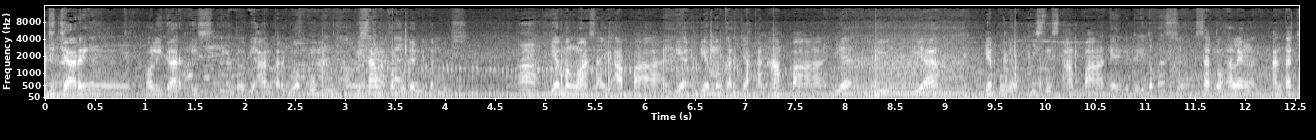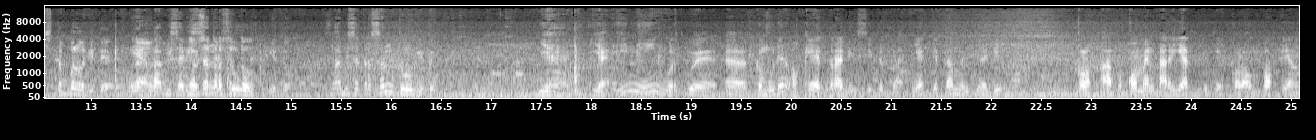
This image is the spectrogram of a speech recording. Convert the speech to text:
jejaring oligarkis gitu di antar dua kubu bisa nggak kemudian ditembus? Ah Dia menguasai apa? Dia dia mengerjakan apa? Dia di- dia dia punya bisnis apa kayak gitu. Itu kan satu hal yang untouchable gitu ya. Nggak, Yang nggak bisa nggak bisa tersentuh. gitu. Nggak bisa tersentuh gitu. Ya, ya ini menurut gue eh, kemudian oke tradisi debatnya kita menjadi apa komentariat gitu ya kelompok yang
